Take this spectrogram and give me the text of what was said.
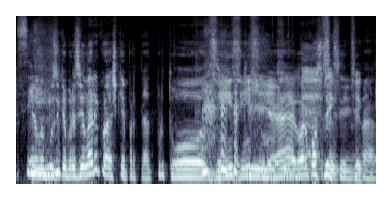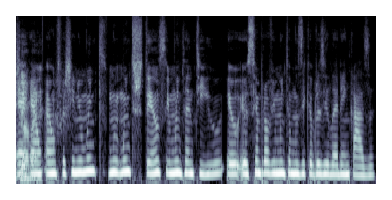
sim. pela música brasileira, que eu acho que é partilhado por todos. Sim, sim, sim, é, sim, Agora posso dizer sim, que sim. Ah, é, é, um, é, um, fascínio muito, muito extenso e muito antigo. Eu, eu sempre ouvi muita música brasileira em casa,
